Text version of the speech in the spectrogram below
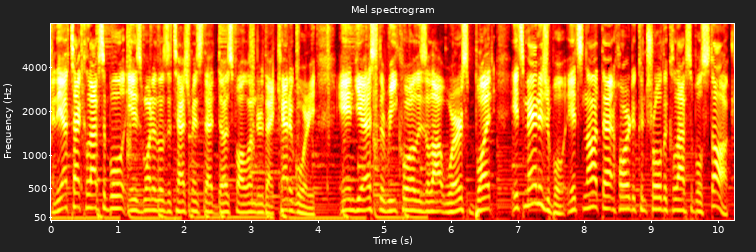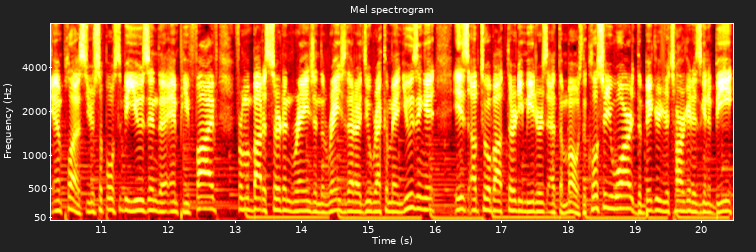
and the FTAC collapsible is one of those attachments that does fall under that category. And yes, the recoil is a lot worse, but it's manageable. It's not that hard to control the collapsible stock. And plus, you're supposed supposed to be using the MP5 from about a certain range, and the range that I do recommend using it is up to about 30 meters at the most. The closer you are, the bigger your target is going to be,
